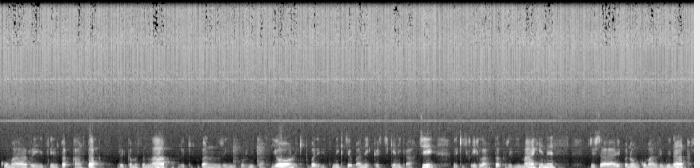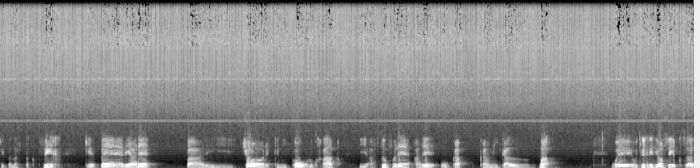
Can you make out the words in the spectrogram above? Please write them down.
kumar rechiltak kastak, rekamasanlap, rekikban ri fornicación, rekikban itnik chepanik kashchikenik achik, rekikikikilaktak ri imágenes, rishai ri winak, ri que pelearé parichor knikorukak y azufre haré ukap kamikal we utzikri diosi xal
